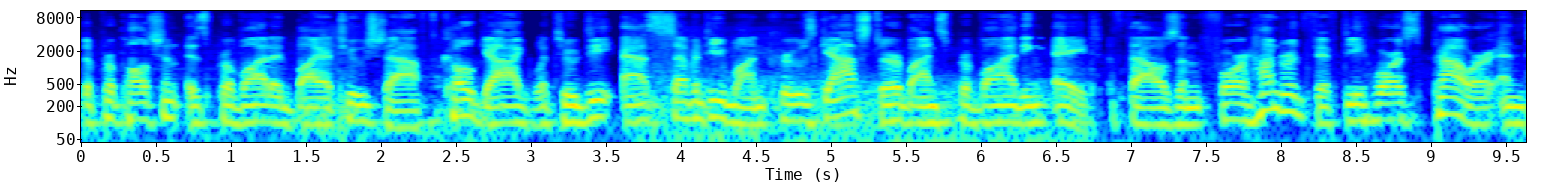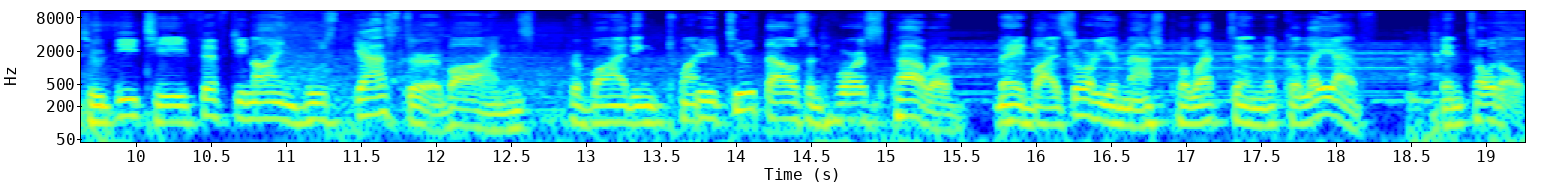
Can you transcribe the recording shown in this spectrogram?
The propulsion is provided by a two-shaft COGAG with two DS-71 cruise gas turbines providing 8,450 horsepower and two DT-59 boost gas turbines, providing 22,000 horsepower, made by Zorya Project Nikolaev. In total,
